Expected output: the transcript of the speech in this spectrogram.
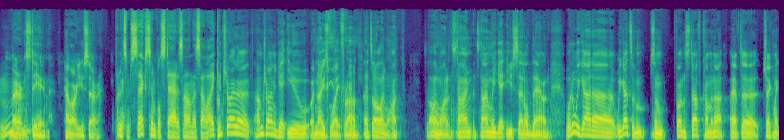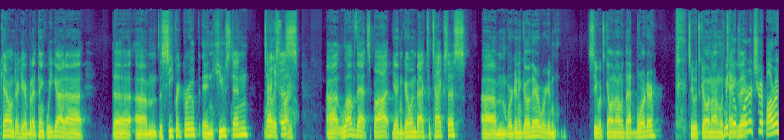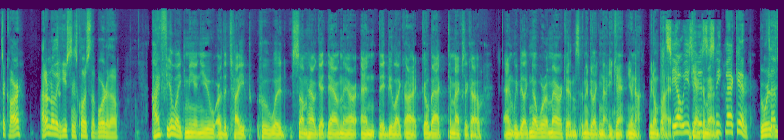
mm. Bernstein. How are you, sir? Putting some sex symbol status on this. I like it. I'm trying to. I'm trying to get you a nice wife, Rob. That's all I want. That's all I want. It's time. It's time we get you settled down. What do we got? Uh, we got some some fun stuff coming up. I have to check my calendar here, but I think we got uh the um the secret group in Houston, Texas. Really fun. Uh, love that spot. Again, going back to Texas. Um, we're gonna go there. We're gonna see what's going on with that border. See what's going on with. we Texas. do a border trip. I'll rent a car. I don't know that Houston's close to the border though. I feel like me and you are the type who would somehow get down there and they'd be like, "All right, go back to Mexico." And we'd be like, no, we're Americans. And they'd be like, no, you can't. You're not. We don't buy Let's it. See how easy it is to in. sneak back in.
